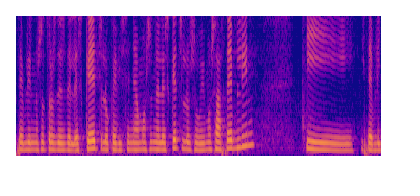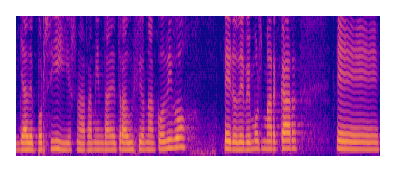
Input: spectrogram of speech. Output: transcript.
Zeppelin nosotros desde el sketch, lo que diseñamos en el sketch lo subimos a Zeppelin y, Zeppelin ya de por sí es una herramienta de traducción a código, pero debemos marcar eh,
